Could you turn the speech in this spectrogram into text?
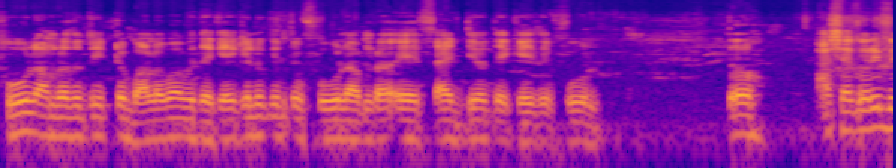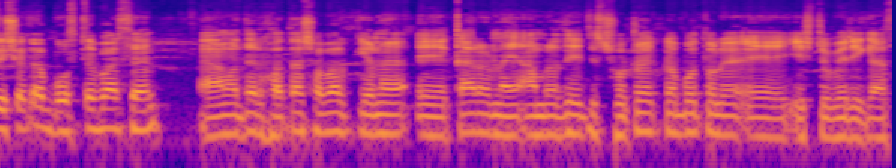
ফুল, আমরা যদি একটু ভালোভাবে দেখি, এগুলো কিন্তু ফুল, আমরা এই সাইড দিয়েও দেখি এই যে ফুল। তো আশা করি বিষয়টা বুঝতে পারছেন। আমাদের হতাশ হবার কোনো কারণ আমরা যে ছোটো একটা বোতলে স্ট্রবেরি গাছ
